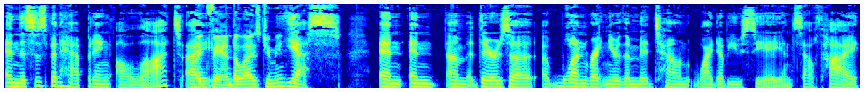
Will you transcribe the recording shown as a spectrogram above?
And this has been happening a lot. Like I, vandalized, you mean? Yes, and and um, there's a, a one right near the Midtown YWCA in South High,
